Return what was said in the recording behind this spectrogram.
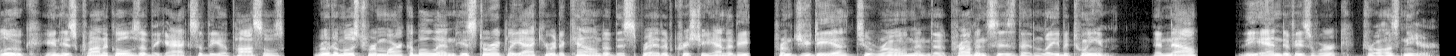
Luke, in his Chronicles of the Acts of the Apostles, wrote a most remarkable and historically accurate account of the spread of Christianity from Judea to Rome and the provinces that lay between. And now, the end of his work draws near.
